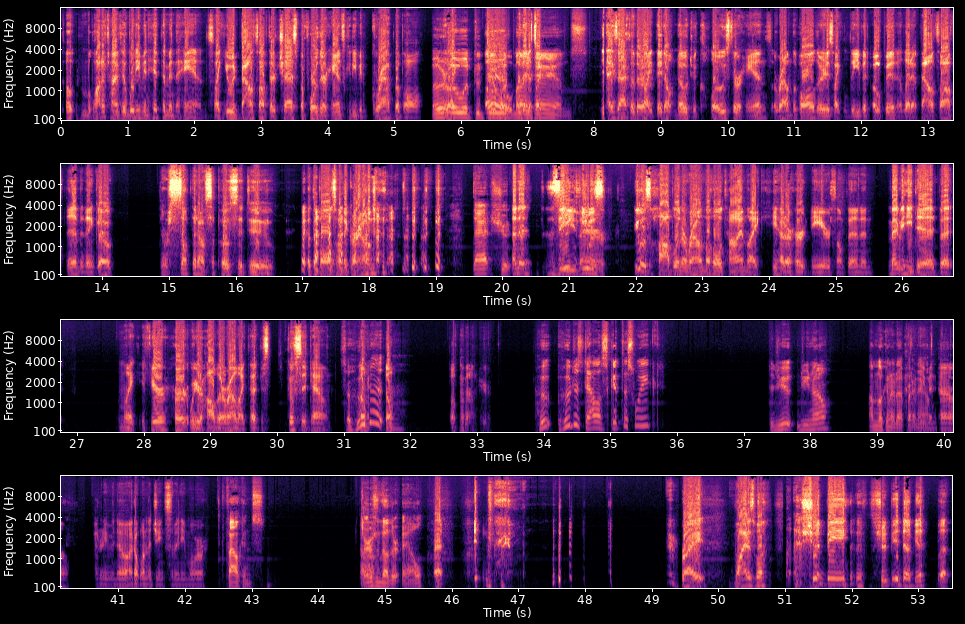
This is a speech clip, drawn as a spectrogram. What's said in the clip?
A lot of times it wouldn't even hit them in the hands. Like it would bounce off their chest before their hands could even grab the ball. I don't They're know like, what to do "Oh," with my it's like- hands. Yeah, exactly. They're like they don't know to close their hands around the ball. They just like leave it open and let it bounce off them, and then go. There was something I was supposed to do, but the ball's on the ground. that should and then Zeke, he was he was hobbling around the whole time like he had a hurt knee or something and maybe he did but i'm like if you're hurt where you're hobbling around like that just go sit down So who don't- does don't- don't come out here who who does Dallas get this week? Did you do you know? I'm looking it up i right don't now. even know i don't even know i don't want to jinx them anymore Falcons. There's Um, another L. right might as well should be should be a w but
